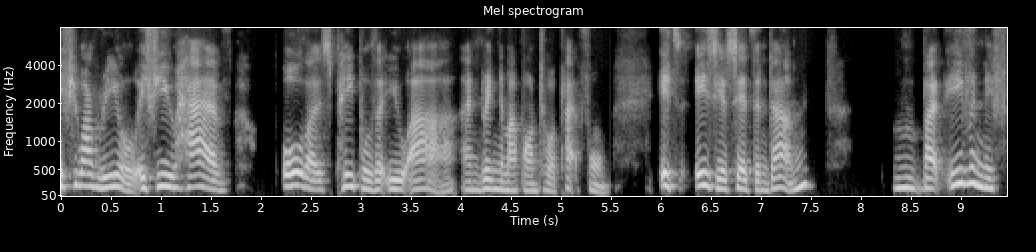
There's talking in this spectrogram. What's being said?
if you are real, if you have all those people that you are and bring them up onto a platform, it's easier said than done. Mm, but even if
